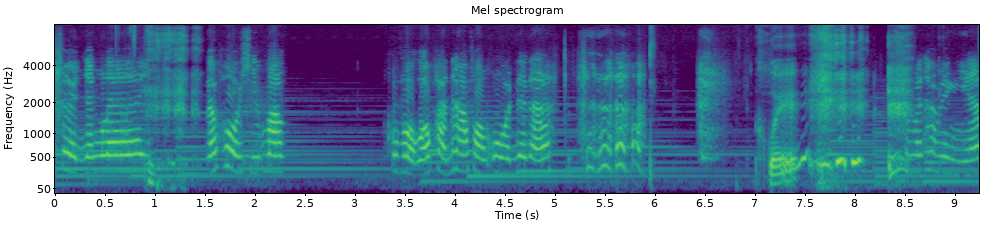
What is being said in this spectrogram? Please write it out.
เขินยังเลย แล้วโผล่คลิปมา กูบอกว่าพันห้าฟอร์มโอนเนี่ยนะเว้ยทำไมทำอย่างเงี้ย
